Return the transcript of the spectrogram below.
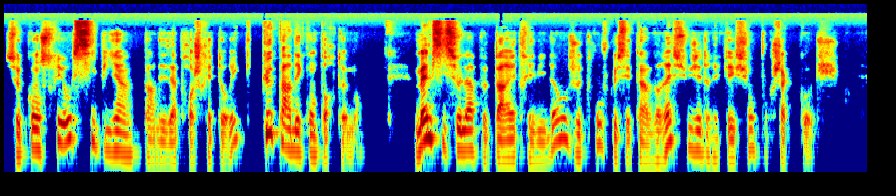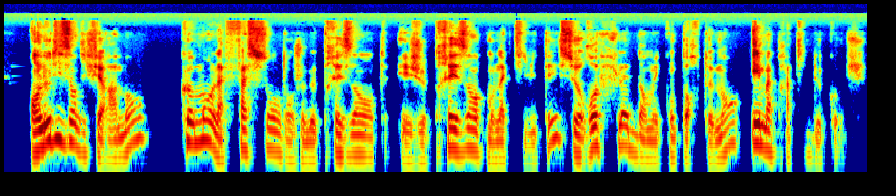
se construit aussi bien par des approches rhétoriques que par des comportements. Même si cela peut paraître évident, je trouve que c'est un vrai sujet de réflexion pour chaque coach. En le disant différemment, comment la façon dont je me présente et je présente mon activité se reflète dans mes comportements et ma pratique de coach?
